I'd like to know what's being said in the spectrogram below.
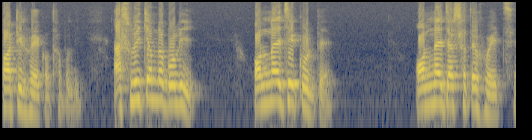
পার্টির হয়ে কথা বলি। আসলেই কি আমরা বলি? অন্যায় যে করবে, অন্যায় যার সাথে হয়েছে,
